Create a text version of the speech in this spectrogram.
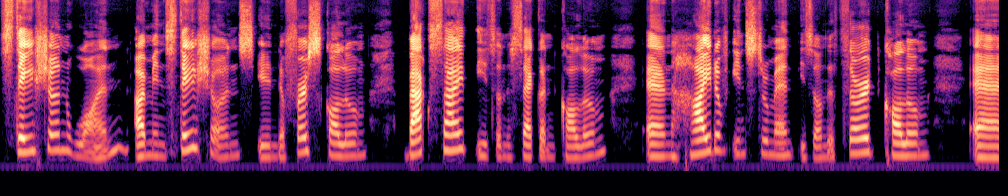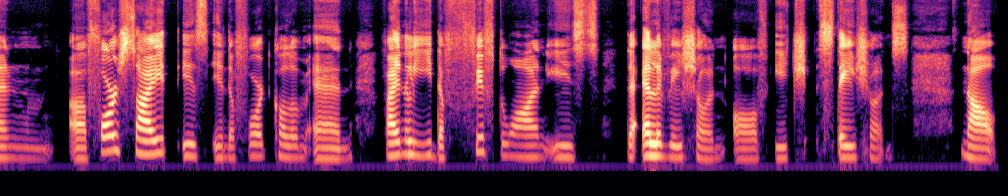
station one, I mean stations in the first column, backsight is on the second column, and height of instrument is on the third column, and uh, foresight is in the fourth column, and finally the fifth one is the elevation of each stations. Now,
